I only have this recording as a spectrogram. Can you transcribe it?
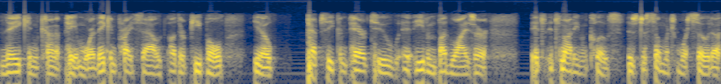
they can kind of pay more. They can price out other people, you know, Pepsi compared to even Budweiser, it's it's not even close. There's just so much more soda.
